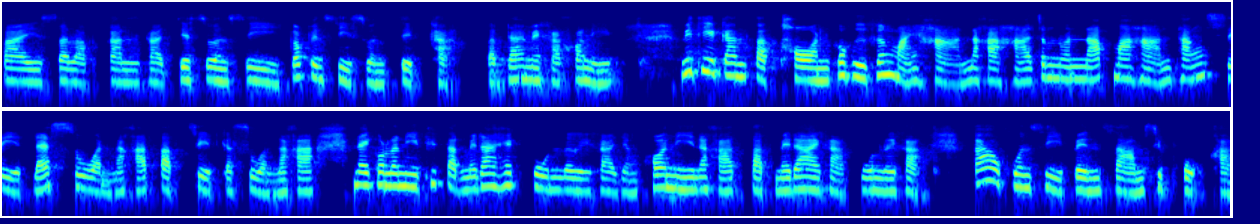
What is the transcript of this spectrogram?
ไปสลับกันค่ะเจ็ดส่วนสี่ก็เป็นสี่ส่วนเจ็ดค่ะ ตัดได้ไหมคะข้อนี้ วิธีการตัดทอนก็คือเครื่องหมายหารนะคะ หาจำนวนนับมาหารทั้งเศษและส่วนนะคะ ตัดเศษกับส่วนนะคะ ในกรณีที่ตัดไม่ได้ให้คูณเลยค่ะ อย่างข้อนี้นะคะ ตัดไม่ได้ค่ะคูณเลยค่ะ9คูณ4เป็น36 ค่ะ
